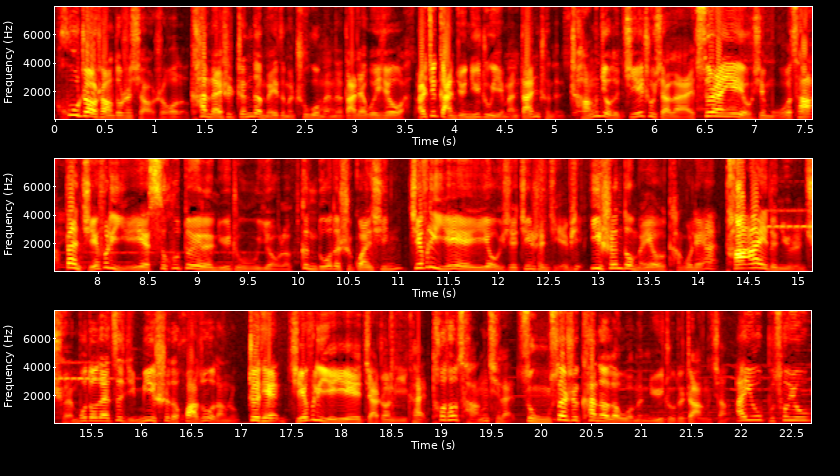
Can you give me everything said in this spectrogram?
护照。上都是小时候的，看来是真的没怎么出过门的大家闺秀啊！而且感觉女主也蛮单纯的，长久的接触下来，虽然也有些摩擦，但杰弗里爷爷似乎对女主有了更多的是关心。杰弗里爷爷也有一些精神洁癖，一生都没有谈过恋爱，他爱的女人全部都在自己密室的画作当中。这天，杰弗里爷爷假装离开，偷偷藏起来，总算是看到了我们女主的长相。哎呦，不错哟！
